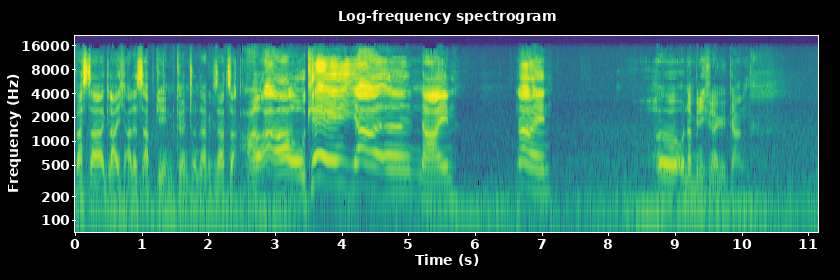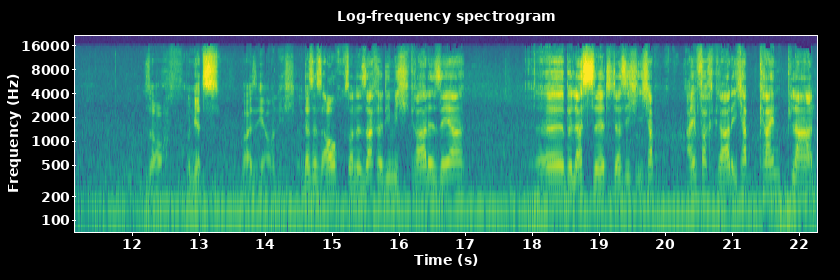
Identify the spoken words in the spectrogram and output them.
was da gleich alles abgehen könnte. Und da habe ich gesagt so, ah, okay, ja, äh, nein, nein. Äh, und dann bin ich wieder gegangen. So, und jetzt weiß ich auch nicht. Und das ist auch so eine Sache, die mich gerade sehr äh, belastet, dass ich, ich habe einfach gerade, ich habe keinen Plan.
